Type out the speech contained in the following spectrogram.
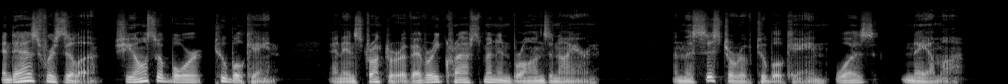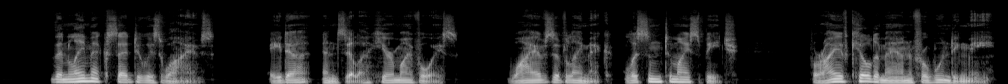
And as for Zillah, she also bore Tubal-Cain, an instructor of every craftsman in bronze and iron. And the sister of Tubal-Cain was Naamah. Then Lamech said to his wives, Adah and Zillah, hear my voice. Wives of Lamech, listen to my speech. For I have killed a man for wounding me,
